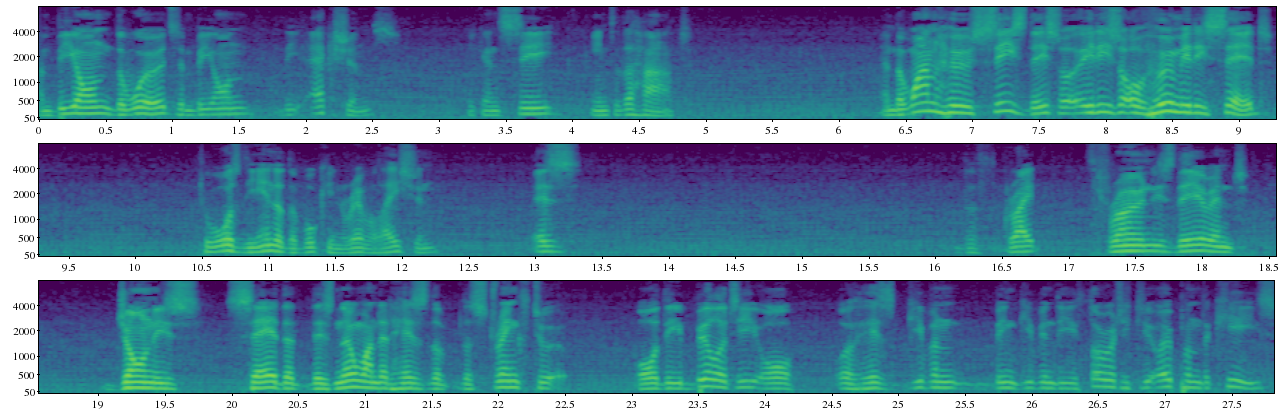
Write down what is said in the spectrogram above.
and beyond the words and beyond the actions. He can see into the heart. And the one who sees this, or it is of whom it is said, towards the end of the book in Revelation, is the great throne is there, and John is said that there's no one that has the, the strength to, or the ability, or, or has given, been given the authority to open the keys.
